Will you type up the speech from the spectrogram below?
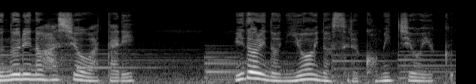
朱塗りの橋を渡り緑の匂いのする小道を行く。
